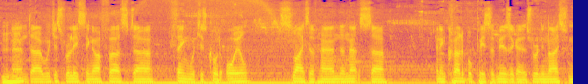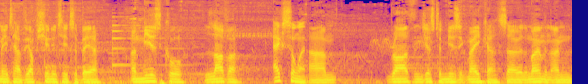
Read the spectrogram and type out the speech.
Mm-hmm. and uh, we're just releasing our first uh, thing, which is called Oil, Sleight of Hand, and that's uh, an incredible piece of music, and it's really nice for me to have the opportunity to be a, a musical lover excellent. um, rather than just a music maker. So at the moment, I'm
